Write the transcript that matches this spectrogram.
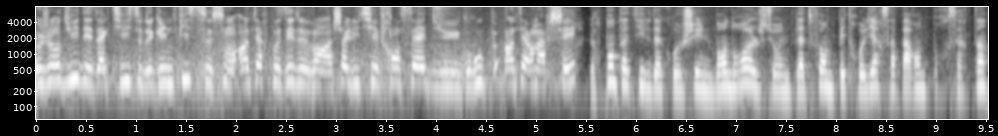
Aujourd'hui, des activistes de Greenpeace se sont interposés devant un chalutier français du groupe Intermarché. Leur tentative d'accrocher une banderole sur une plateforme pétrolière s'apparente pour certains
